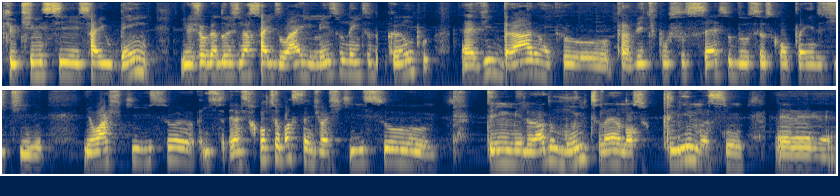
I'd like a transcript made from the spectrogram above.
que o time se saiu bem e os jogadores na sideline, mesmo dentro do campo, é, vibraram para ver tipo, o sucesso dos seus companheiros de time. E eu acho que isso, isso, isso aconteceu bastante. Eu acho que isso tem melhorado muito né, o nosso clima. Assim, é,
